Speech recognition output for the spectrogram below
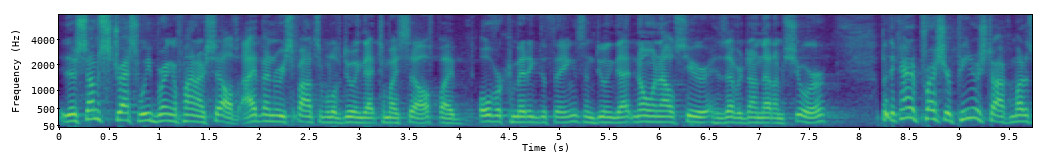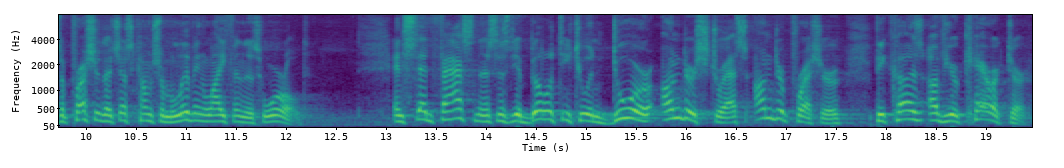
There's some stress we bring upon ourselves. I've been responsible of doing that to myself by overcommitting to things and doing that. No one else here has ever done that, I'm sure. But the kind of pressure Peter's talking about is a pressure that just comes from living life in this world. And steadfastness is the ability to endure under stress, under pressure, because of your character.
